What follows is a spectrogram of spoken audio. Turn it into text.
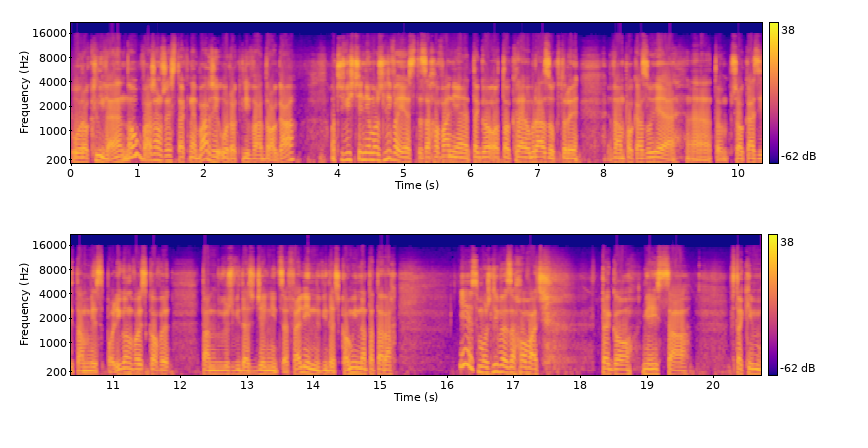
urokliwe. No uważam, że jest to jak najbardziej urokliwa droga. Oczywiście niemożliwe jest zachowanie tego oto krajobrazu, który Wam pokazuję. E, To przy okazji tam jest poligon wojskowy, tam już widać dzielnicę Felin, widać komin na Tatarach. Nie jest możliwe zachować tego miejsca w takim,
